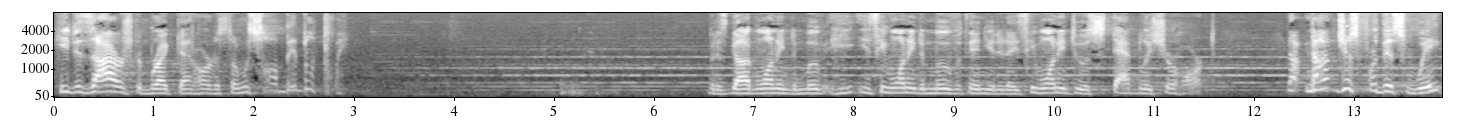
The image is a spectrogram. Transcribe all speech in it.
He desires to break that heart of stone. We saw biblically. But is God wanting to move? He, is He wanting to move within you today? Is He wanting to establish your heart? Now, not just for this week,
